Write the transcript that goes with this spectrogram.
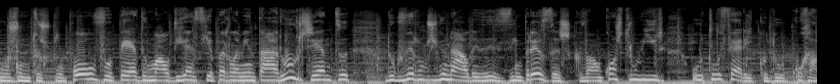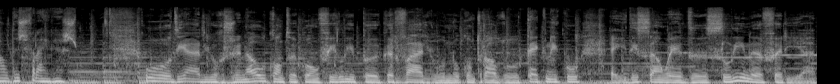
O Juntos pelo Povo pede uma audiência parlamentar urgente do Governo Regional e das empresas que vão construir o teleférico do Corral das Freiras. O Diário Regional conta com Filipe Carvalho no controlo técnico. A edição é de Celina Faria.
